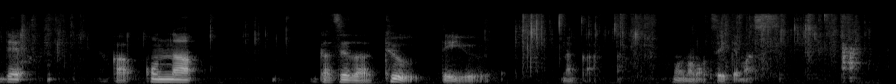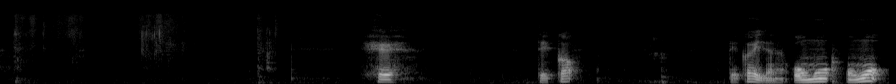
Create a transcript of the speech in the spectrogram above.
で、なんかこんなガゼラ2っていうなんかものもついてます。へでかでかいじゃない。重、重。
